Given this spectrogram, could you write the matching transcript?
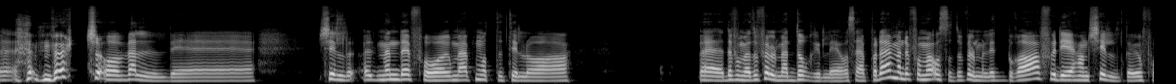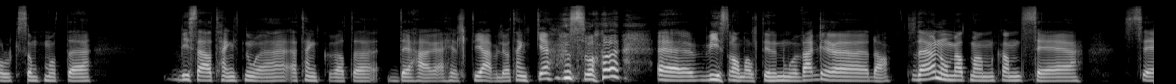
eh, mørkt og veldig skildret Men det får meg på en måte til å det får meg til å føle meg dårlig å se på det, men det får meg også til å føle meg litt bra, fordi han skildrer jo folk som på en måte hvis jeg har tenkt noe jeg tenker at det, det her er helt jævlig å tenke, så eh, viser han alltid noe verre da. Så det er jo noe med at man kan se, se,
